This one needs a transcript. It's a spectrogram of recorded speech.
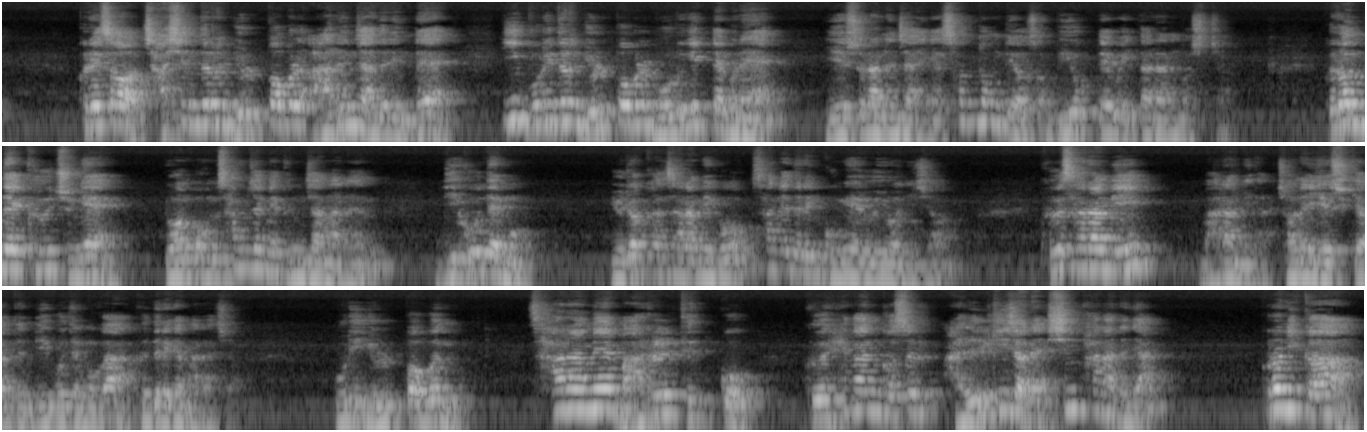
그래서 자신들은 율법을 아는 자들인데 이 무리들은 율법을 모르기 때문에 예수라는 자에게 선동되어서 미혹되고 있다는 것이죠. 그런데 그 중에 요한복음 3장에 등장하는 니고데모 유력한 사람이고 사내들인 공회의 의원이죠. 그 사람이 말합니다. 전에 예수께 왔던 니고데모가 그들에게 말하죠. 우리 율법은 사람의 말을 듣고 그 행한 것을 알기 전에 심판하느냐? 그러니까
